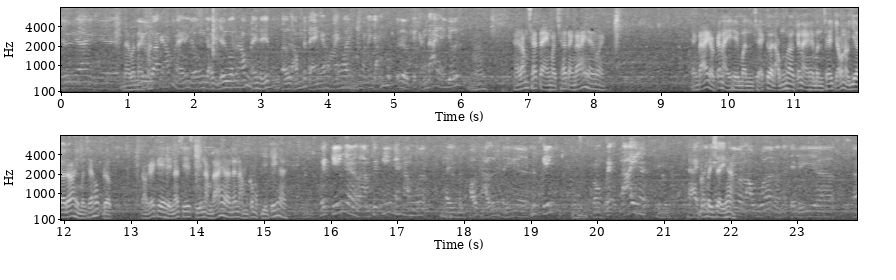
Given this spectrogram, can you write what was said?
Thì, Đây, bên dư có- qua cái ống này giờ dư qua cái ống này thì tự động nó tràn ra ngoài thôi. Nhưng mà nó vẫn hút cái, cái cặn đáy ở dưới. Hệ thống xả tràn mà xả tràn đáy nha các bạn tràn đáy rồi cái này thì mình sẽ cơ động hơn cái này thì mình sẽ chỗ nào dơ đó thì mình sẽ hút được. Còn cái kia thì nó sẽ chỉ nằm đáy thôi nó nằm có một vị trí thôi. Quét kiến làm quét kiến hay không thì mình khỏi nó bị ờ, nứt kiến. Còn quét đáy thì xài Ừ. Nó bị xì ha? lâu là nó sẽ bị ờ,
